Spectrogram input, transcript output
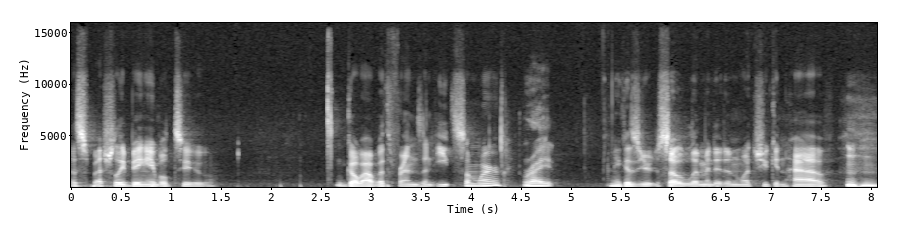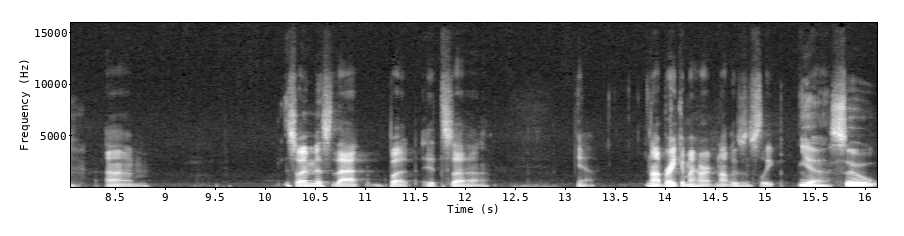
especially being able to go out with friends and eat somewhere Right. because you're so limited in what you can have. Mm-hmm. Um, so I miss that, but it's uh, yeah, not breaking my heart, not losing sleep. Yeah. So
